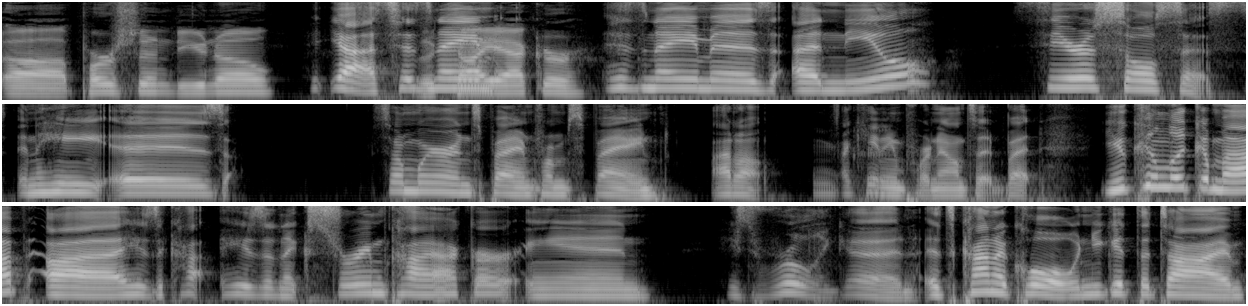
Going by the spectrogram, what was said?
uh, person? Do you know? yes, his the name. kayaker. His name is Aniol Serrasolses, and he is somewhere in Spain. From Spain, I don't. I can't even pronounce it, but you can look him up. Uh, he's a he's an extreme kayaker, and he's really good. It's kind of cool when you get the time.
